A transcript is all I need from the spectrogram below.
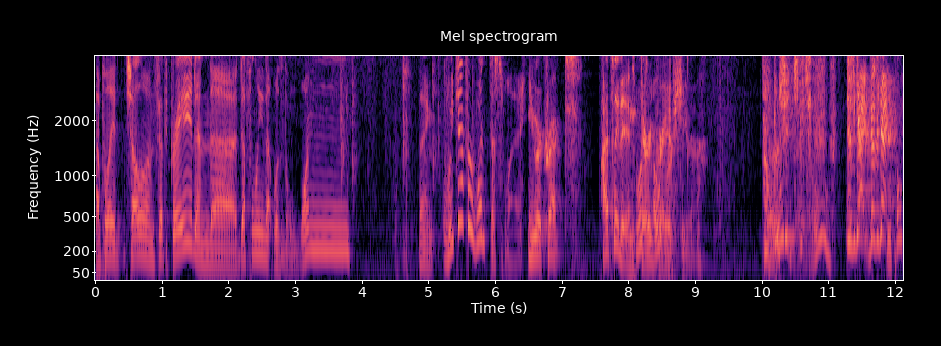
I played cello in fifth grade, and uh, definitely that was the one thing. We never went this way. you were correct. I played it in What's third over grade. here? Oh, Third? shit, shit, shit. There's a guy. There's a guy. People?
